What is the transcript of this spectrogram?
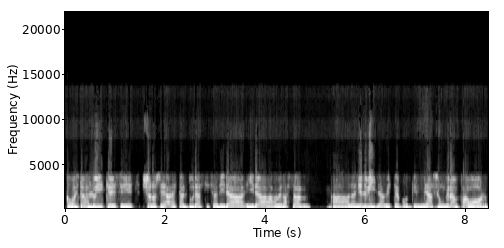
¿Cómo estás, Luis? ¿Qué decís? Yo no sé a esta altura si salir a ir a abrazar a Daniel Vila, ¿viste? Porque me hace un gran favor,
